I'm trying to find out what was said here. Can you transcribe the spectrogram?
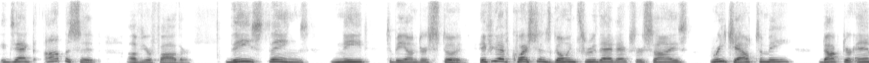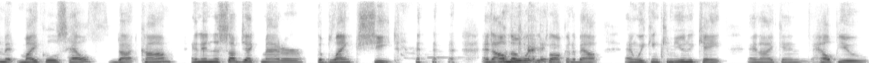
exact opposite of your father? These things need to be understood. If you have questions going through that exercise, reach out to me, Dr. M at michaelshealth.com, and in the subject matter, the blank sheet. and I'll know what you're talking about, and we can communicate and I can help you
